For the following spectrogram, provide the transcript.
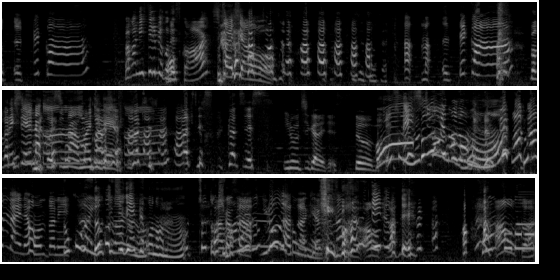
うっぺバカにしてるべこですか？司会者を。か あまうっぺかバカにしてるなこいつなマジで。え、ガチです。ガチです。色違いです。どうも。そうなの？わかんないね本当に。どこがどこちげえ色違いなのべこなの？ちょっとあのさ色がさ逆黄ばんでるって。青か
